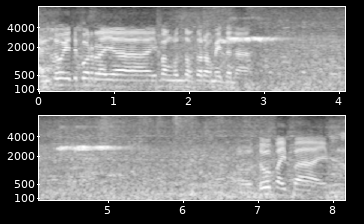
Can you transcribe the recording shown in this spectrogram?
Yung 284 ay ah, ibang konduktor ang may dala. Oh, 255.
